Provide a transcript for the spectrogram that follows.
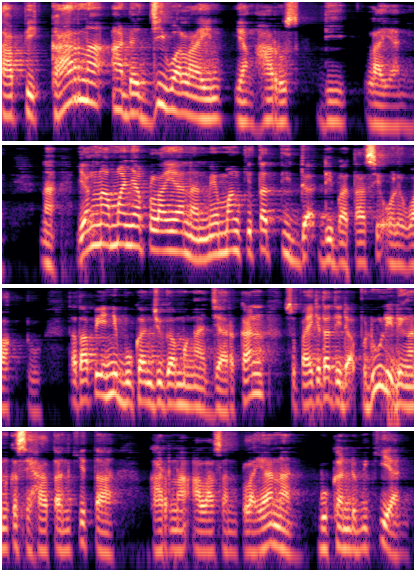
Tapi karena ada jiwa lain yang harus dilayani. Nah, yang namanya pelayanan memang kita tidak dibatasi oleh waktu. Tetapi ini bukan juga mengajarkan supaya kita tidak peduli dengan kesehatan kita karena alasan pelayanan. Bukan demikian.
